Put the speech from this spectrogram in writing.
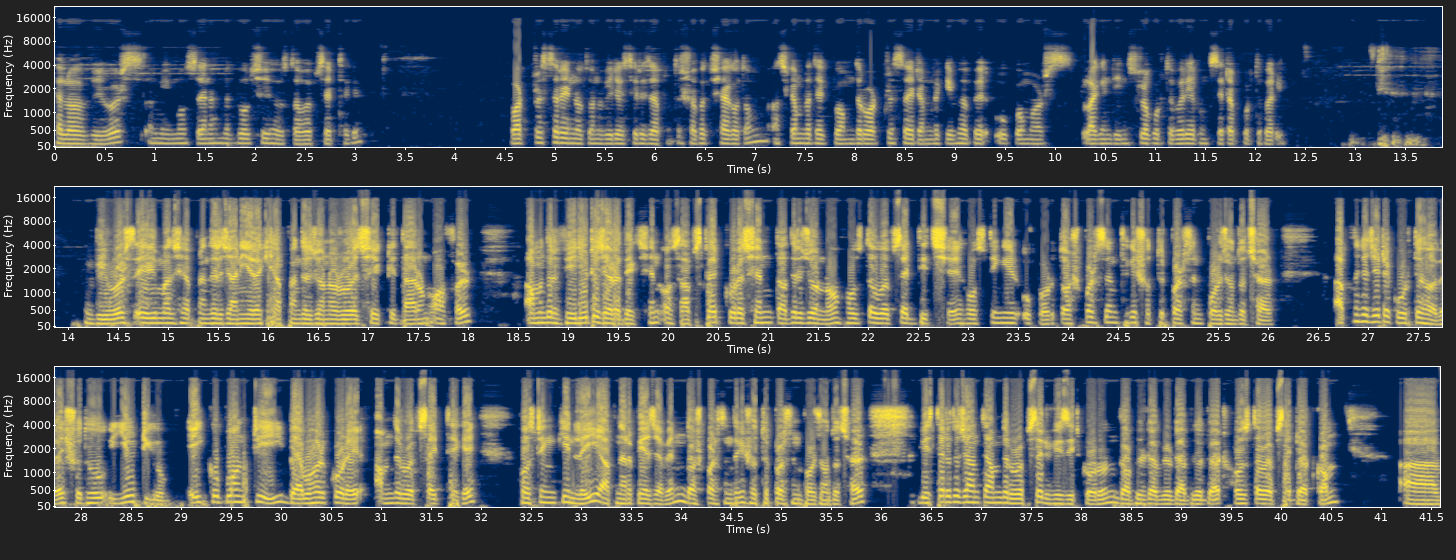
Hello viewers আমি মোসেন আহমেদ বলছি হোস্তা website থেকে। ওয়ার্ডপ্রেসের এই নতুন ভিডিও সিরিজ আপনাদের সবাইকে স্বাগতম। আজকে আমরা দেখব আমাদের ওয়ার্ডপ্রেস সাইট আমরা কীভাবে কমার্স প্লাগইনটি ইনস্টল করতে পারি এবং সেট করতে পারি। ভিউয়ার্স এরই মাঝে আপনাদের জানিয়ে রাখি, আপনাদের জন্য রয়েছে একটি দারুণ অফার আমাদের ভিডিওটি যারা দেখছেন ও সাবস্ক্রাইব করেছেন, তাদের জন্য হোস্তা ওয়েবসাইট দিচ্ছে হোস্টিং এর উপর দশ পার্সেন্ট থেকে সত্তর পার্সেন্ট পর্যন্ত ছাড়। আপনাকে যেটা করতে হবে, শুধু ইউটিউব এই কুপনটি ব্যবহার করে আমাদের ওয়েবসাইট থেকে হোস্টিং কিনলেই আপনারা পেয়ে যাবেন দশ পার্সেন্ট থেকে সত্তর পার্সেন্ট পর্যন্ত ছাড়। বিস্তারিত জানতে আমাদের ওয়েবসাইট ভিজিট করুন www.hostthewebsite.com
